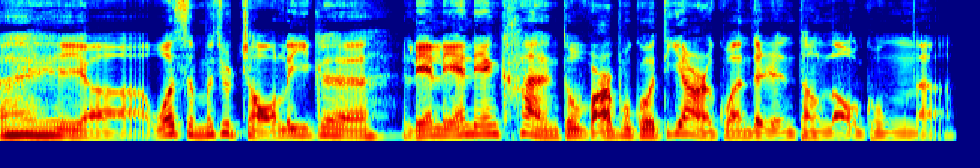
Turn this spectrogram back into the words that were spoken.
哎呀，我怎么就找了一个连连连看都玩不过第二关的人当老公呢？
